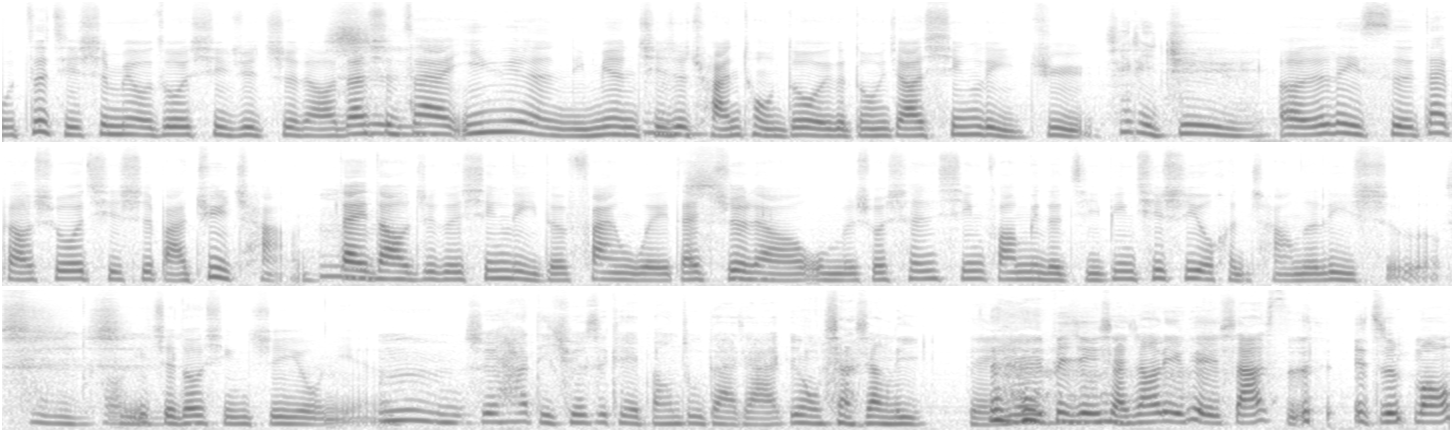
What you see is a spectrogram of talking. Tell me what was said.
我自己是没有做戏剧治疗，但是在医院里面，其实传统都有一个东西叫心理剧。心理剧，呃，类似代表说，其实把剧场带到这个心理的范围，在治疗我们说身心方面的疾病，其实有很长的历史了，是是，一直都行之有年。嗯，所以它的确是可以帮助大家用想象力，对，因为毕竟想象力可以杀死 一只猫，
